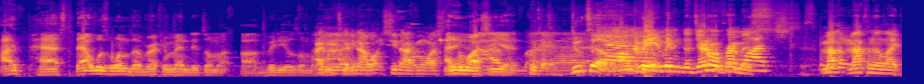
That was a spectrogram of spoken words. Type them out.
I passed. That was one of the recommended on my uh, videos on my. I you, have you not watched? You not haven't watched? I didn't watch it yet. haven't- But uh, do tell. Yeah. I'll I mean, I mean, the general premise. I'm not, I'm not gonna like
